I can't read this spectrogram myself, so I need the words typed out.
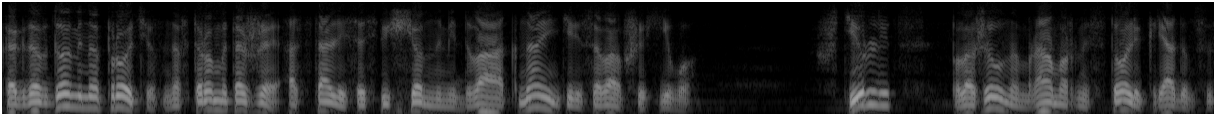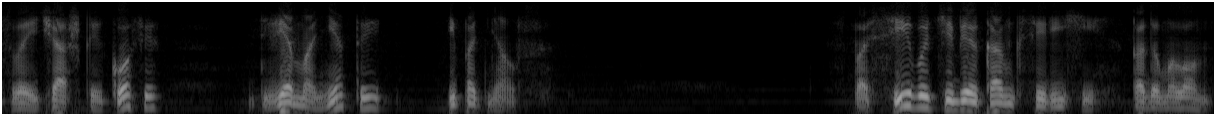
Когда в доме напротив, на втором этаже, остались освещенными два окна, интересовавших его, Штирлиц положил на мраморный столик рядом со своей чашкой кофе две монеты и поднялся. «Спасибо тебе, Кангсерихи», подумал он.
